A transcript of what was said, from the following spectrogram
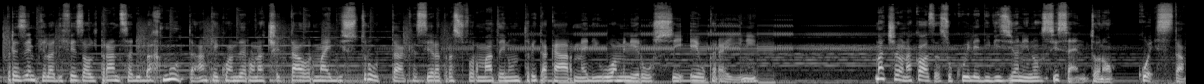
Per esempio la difesa a oltranza di Bakhmut, anche quando era una città ormai distrutta che si era trasformata in un tritacarne di uomini russi e ucraini. Ma c'è una cosa su cui le divisioni non si sentono, questa.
